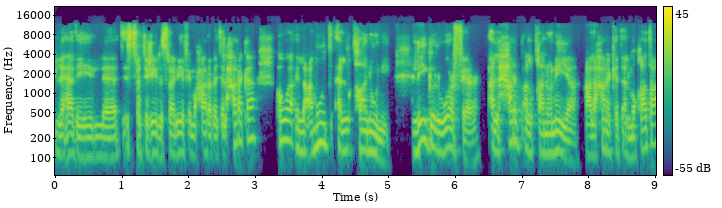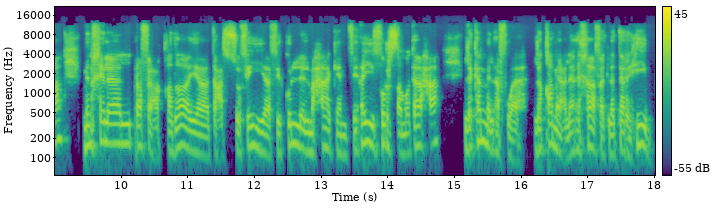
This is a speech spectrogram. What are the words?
لهذه الاستراتيجية الإسرائيلية في محاربة الحركة هو العمود القانوني legal warfare الحرب القانونية على حركة المقاطعة من خلال رفع قضايا تعسفية في كل المحاكم في أي فرصة متاحة لكم الأفواه، لقمع، لاخافه، لترهيب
